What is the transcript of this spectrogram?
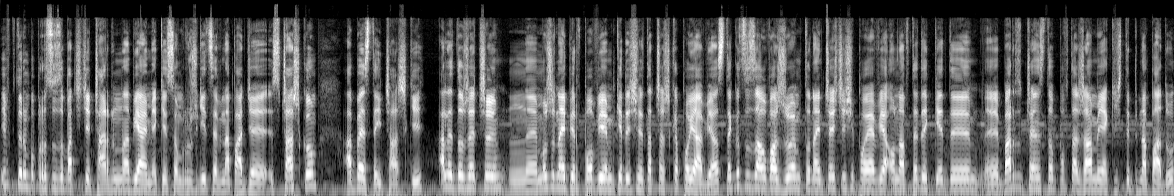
i w którym po prostu zobaczycie czarno na białym, jakie są różnice w napadzie z czaszką, a bez tej czaszki. Ale do rzeczy, mm, może najpierw powiem, kiedy się ta czaszka pojawia. Z tego co zauważyłem, to najczęściej się pojawia ona wtedy, kiedy e, bardzo często powtarzamy jakiś typ napadu.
